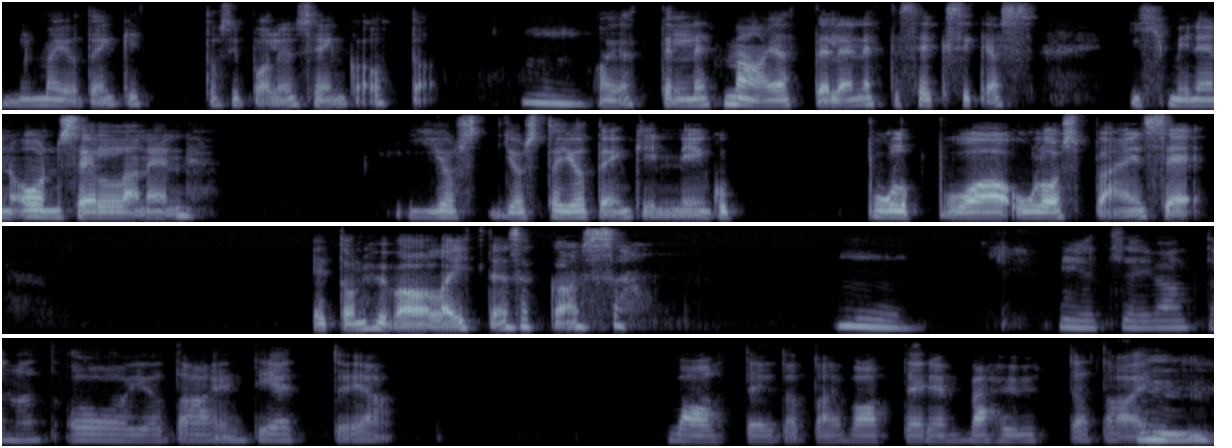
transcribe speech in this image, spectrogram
Niin mä jotenkin tosi paljon sen kautta mm. ajattelen, että mä ajattelen, että seksikäs ihminen on sellainen, josta jotenkin niin kuin pulppuaa ulospäin se, että on hyvä olla itsensä kanssa. Mm. Niin, että se ei välttämättä ole jotain tiettyjä vaatteita tai vaatteiden vähyyttä tai, mm.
